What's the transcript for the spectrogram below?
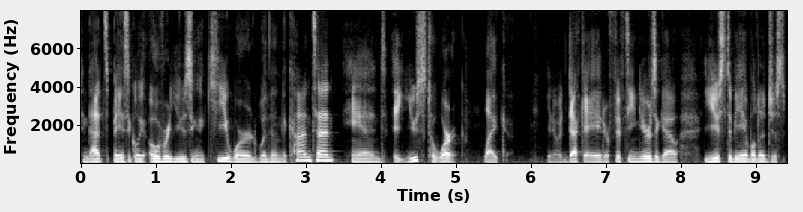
and that's basically overusing a keyword within the content, and it used to work. Like you know a decade or 15 years ago you used to be able to just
